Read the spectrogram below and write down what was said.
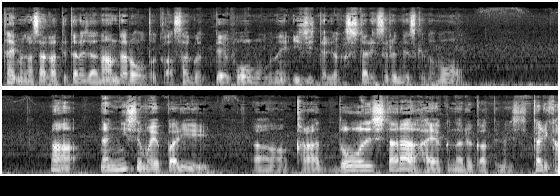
タイムが下がってたら、じゃあなんだろうとか探って、フォームをね、いじったりとかしたりするんですけども、まあ、何にしてもやっぱり、あの、からどうしたら速くなるかっていうのをしっかり考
